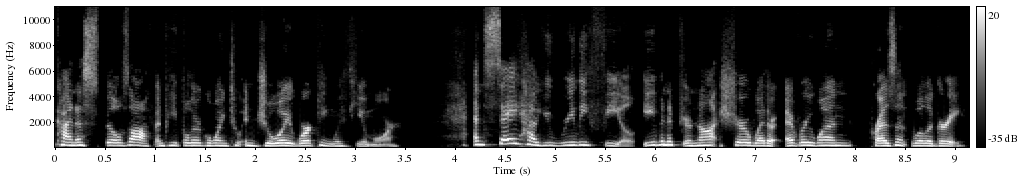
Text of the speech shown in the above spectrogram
kind of spills off and people are going to enjoy working with you more. And say how you really feel, even if you're not sure whether everyone present will agree.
